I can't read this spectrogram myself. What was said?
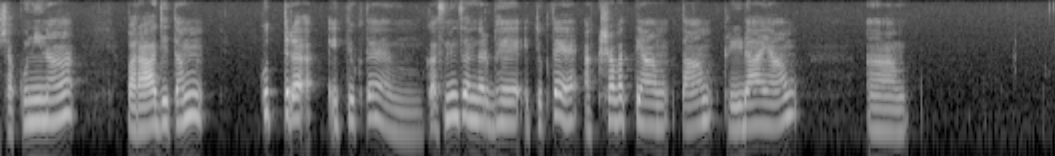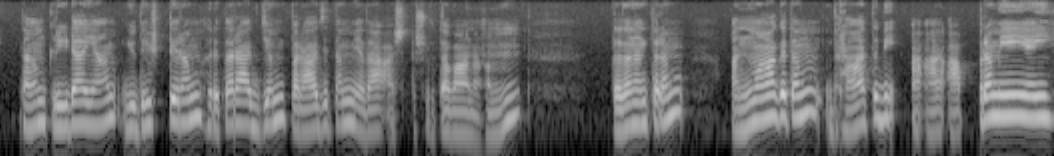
शकुनिना पराजितं कुत्र इत्युक्ते कस्मिन् सन्दर्भे इत्युक्ते अक्षवत्यां तां क्रीडायां तां क्रीडायां युधिष्ठिरं हृतराज्यं पराजितं यदा अश् श्रुतवान् अहं। तदनन्तरम् अन्वागतं भ्रातृभिः अप्रमेयैः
